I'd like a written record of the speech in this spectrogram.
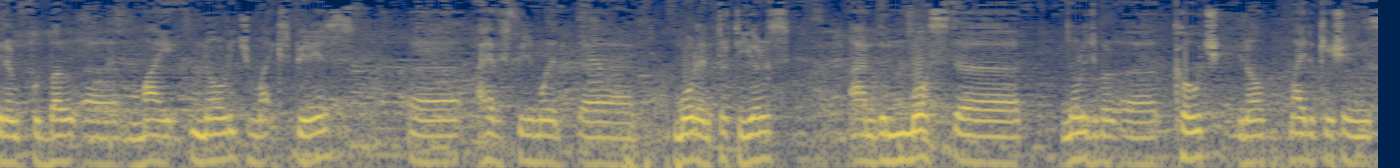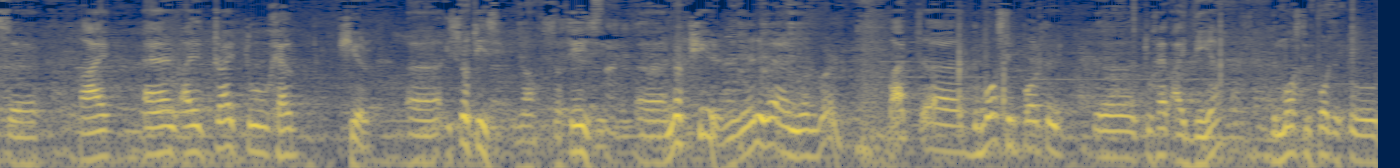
Iran football uh, my knowledge, my experience. Uh, I have experience more than uh, more than 30 years. I'm the most uh, knowledgeable coach. You know, my education is high, and I try to help here. Uh, it's not easy. No, it's not easy. Uh, not here, anywhere in the world. But uh, the most important to have idea, the most important to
